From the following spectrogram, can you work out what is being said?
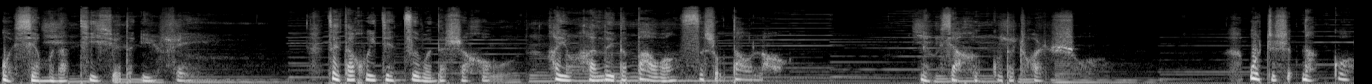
我羡慕那啼血的玉妃，在他挥剑自刎的时候，还有含泪的霸王厮守到老，留下恒古的传说。我只是难过，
